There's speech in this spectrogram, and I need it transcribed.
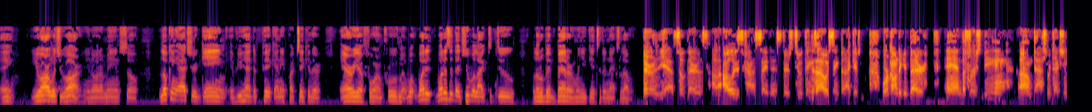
Hey, you are what you are. You know what I mean. So, looking at your game, if you had to pick any particular area for improvement, what what is, what is it that you would like to do a little bit better when you get to the next level? There, yeah. So there's, I, I always kind of say this. There's two things I always think that I could work on to get better, and the first being um, pass protection,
